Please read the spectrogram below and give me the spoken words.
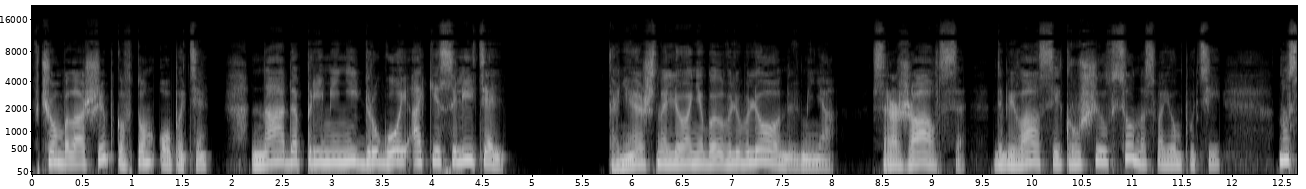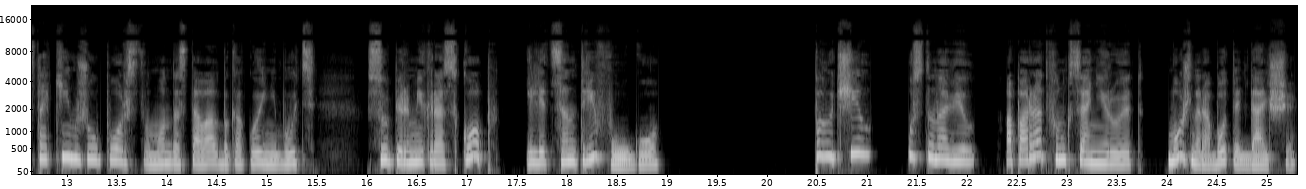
в чем была ошибка в том опыте. Надо применить другой окислитель. Конечно, Леня был влюблен в меня, сражался, добивался и крушил все на своем пути, но с таким же упорством он доставал бы какой-нибудь супермикроскоп или центрифугу. Получил, установил, аппарат функционирует, можно работать дальше.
